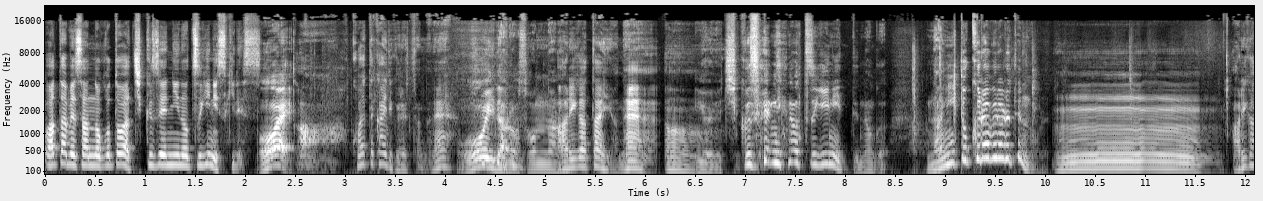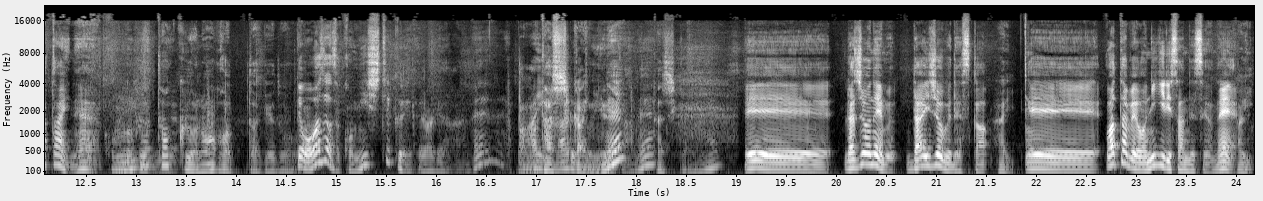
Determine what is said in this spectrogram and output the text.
渡部さんのことは筑前煮の次に好きです。おい。ああこうやって書いてくれてたんだね。多いだろそんなの。ありがたいよね。うん。いやいや筑前煮の次にってなんか何と比べられてんの俺？うーん。ありがたいねこんなありがたくはなかったけど。でもわざわざこう見してくれてるわけだからねまあ確かにね。確かにね。えーラジオネーム大丈夫ですか、はい。えー渡部おにぎりさんですよね、はい。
